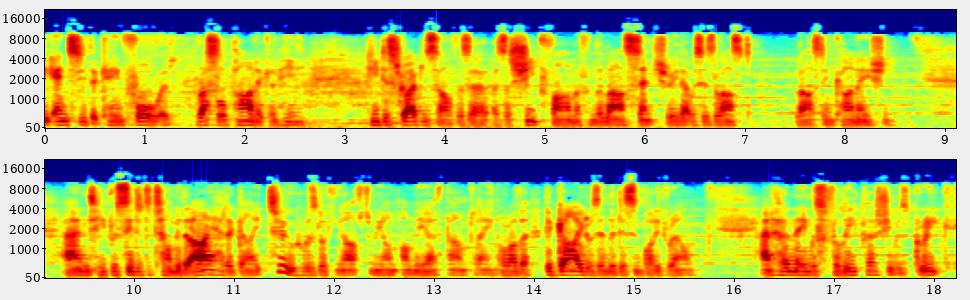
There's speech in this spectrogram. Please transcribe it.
the entity that came forward, Russell Parnick, and he, he described himself as a, as a sheep farmer from the last century. That was his last, last incarnation. And he proceeded to tell me that I had a guide too who was looking after me on, on the earthbound plane, or rather, the guide was in the disembodied realm. And her name was Philippa, she was Greek,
